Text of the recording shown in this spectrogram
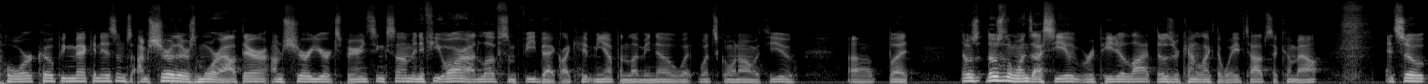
poor coping mechanisms. I'm sure there's more out there. I'm sure you're experiencing some, and if you are, I'd love some feedback. Like hit me up and let me know what what's going on with you. Uh, but those those are the ones I see repeated a lot. Those are kind of like the wave tops that come out, and so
